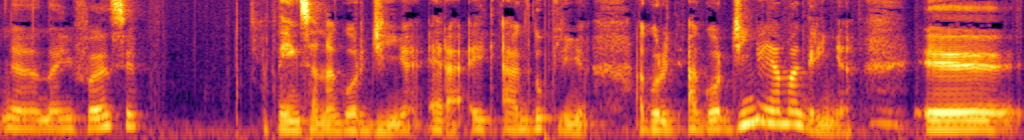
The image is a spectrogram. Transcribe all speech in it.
na, né, na infância. Pensa na gordinha, era a duplinha. A, gordinha e a magrinha. É,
